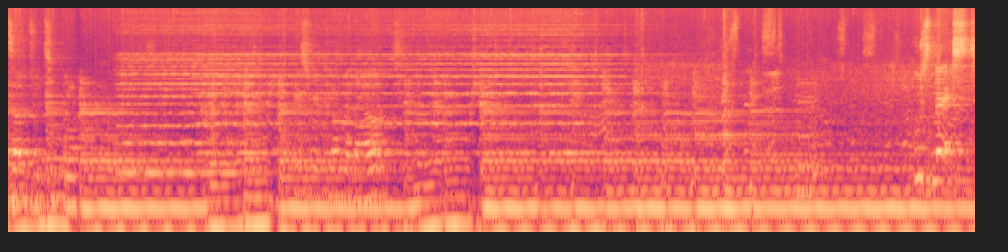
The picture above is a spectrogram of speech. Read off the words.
Time for. Thanks for coming out. Who's next?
